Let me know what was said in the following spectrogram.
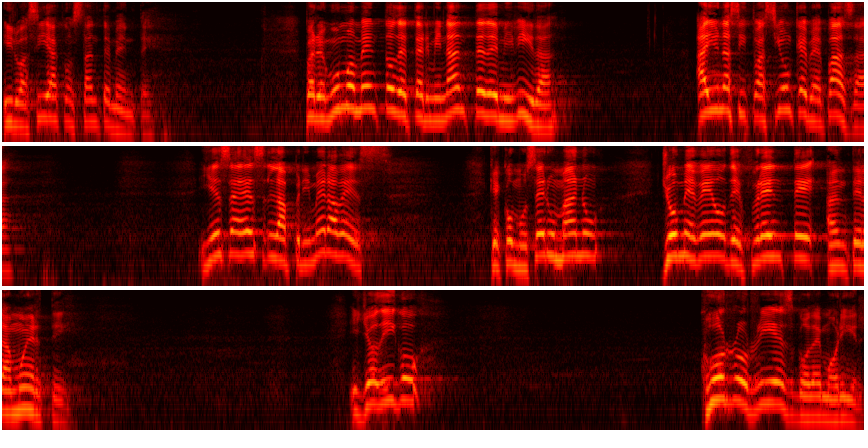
Y lo hacía constantemente. Pero en un momento determinante de mi vida, hay una situación que me pasa. Y esa es la primera vez que como ser humano yo me veo de frente ante la muerte. Y yo digo, corro riesgo de morir.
